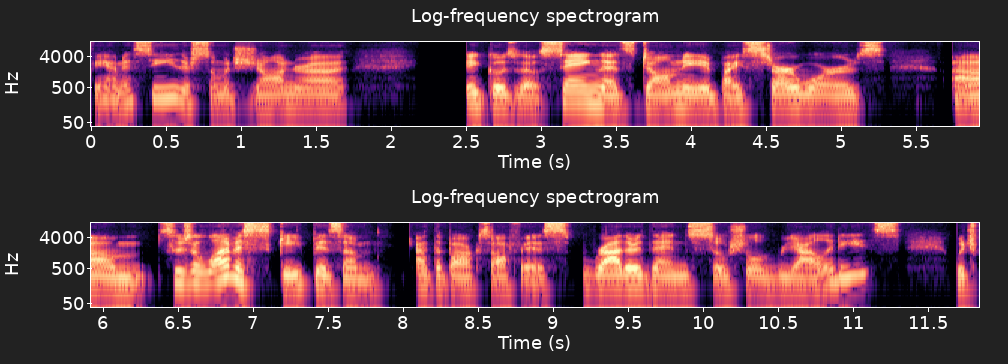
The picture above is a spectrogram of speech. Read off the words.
fantasy, there's so much genre. It goes without saying that it's dominated by Star Wars. Um, so there's a lot of escapism at the box office rather than social realities, which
